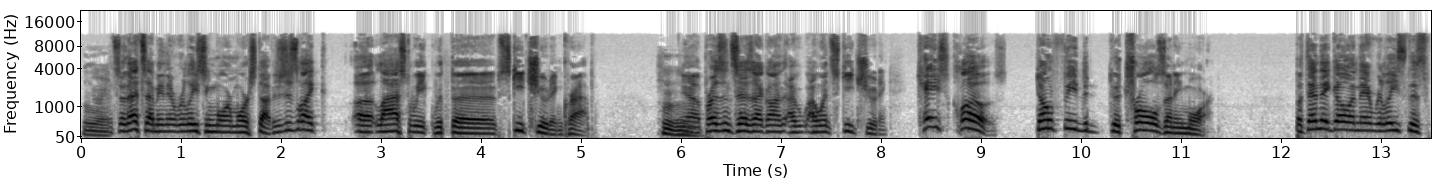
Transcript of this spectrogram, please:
Right. So that's I mean they're releasing more and more stuff. It's just like uh, last week with the skeet shooting crap. Hmm. Yeah, president says I gone I, I went skeet shooting. Case closed. Don't feed the, the trolls anymore. But then they go and they release this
